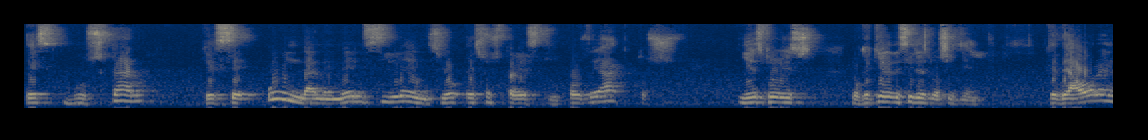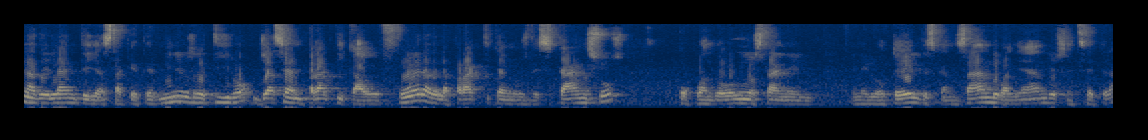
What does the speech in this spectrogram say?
es buscar que se hundan en el silencio esos tres tipos de actos. Y esto es, lo que quiere decir es lo siguiente, que de ahora en adelante y hasta que termine el retiro, ya sea en práctica o fuera de la práctica, en los descansos, o cuando uno está en el, en el hotel descansando, bañándose, etc.,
